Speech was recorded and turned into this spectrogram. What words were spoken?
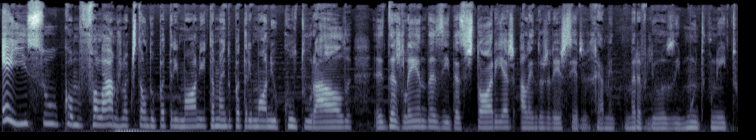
É isso, como falámos na questão do património, também do património cultural, das lendas e das histórias, além do Jerez ser realmente maravilhoso e muito bonito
